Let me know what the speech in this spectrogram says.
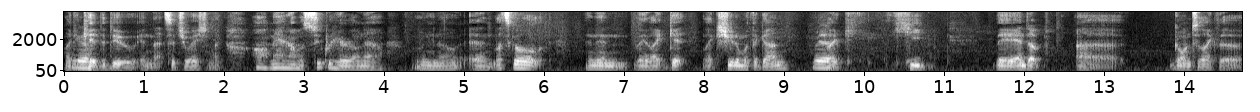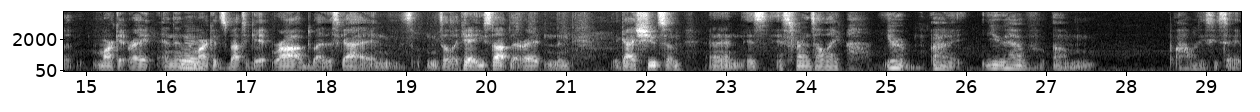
like a kid to do in that situation. Like, oh man, I'm a superhero now, you know, and let's go. And then they like get like shoot him with a gun. Yeah. Like he, they end up uh, going to like the market, right? And then Yeah. the market's about to get robbed by this guy, and so like, hey, you stop that, right? And then the guy shoots him, and then his his friends all like, you're, uh, you have, um, oh, what does he say?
